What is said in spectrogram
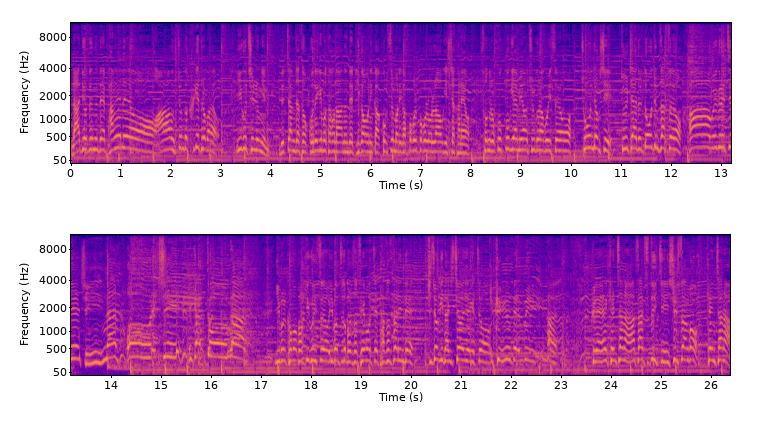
라디오 듣는데 방해돼요. 아우, 좀 더 크게 들어봐요. 2976님, 늦잠 자서 고데기 못하고 나왔는데 비가 오니까 곱슬머리가 뽀글뽀글 올라오기 시작하네요. 손으로 꾹꾹이 하며 출근하고 있어요. 조은정 씨, 둘째 아들 또 오줌 쌌어요. 아, 왜 그랬지? 지난 오랜 시간 동안 이불 커버 벗기고 있어요. 이번 주도 벌써 세 번째 다섯 살인데 기저귀 다시 채워야겠죠. 그대 위한. 그래, 괜찮아. 쌀 수도 있지. 실수한 거 괜찮아.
